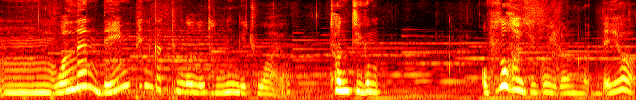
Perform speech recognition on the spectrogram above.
음, 원래는 네임펜 같은 걸로 적는 게 좋아요. 전 지금 없어가지고 이러는 건데요.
